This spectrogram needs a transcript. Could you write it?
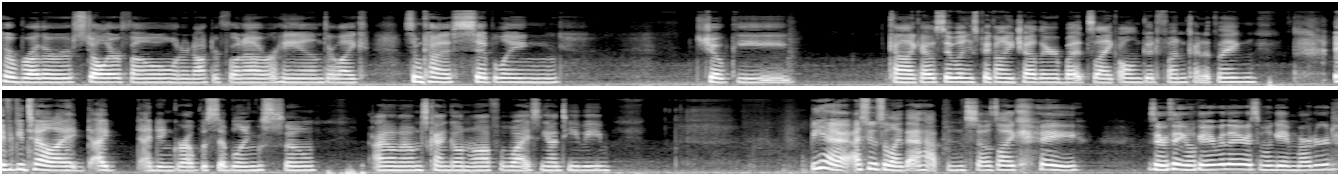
her brother stole her phone or knocked her phone out of her hands or like some kind of sibling jokey kind of like how siblings pick on each other but it's like all in good fun kind of thing if you can tell i i i didn't grow up with siblings so i don't know i'm just kind of going off of what i see on tv but yeah i assumed something like that happened so i was like hey is everything okay over there? Is someone getting murdered?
